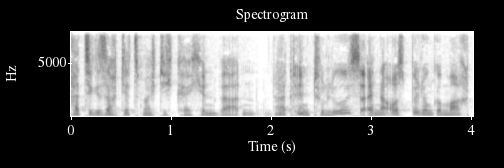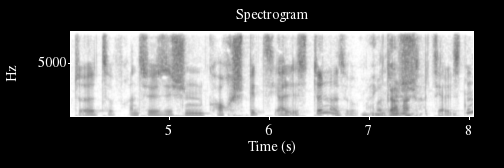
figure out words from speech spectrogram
hat sie gesagt, jetzt möchte ich Köchin werden und okay. hat in Toulouse eine Ausbildung gemacht äh, zur französischen Kochspezialistin, also mein französische Spezialistin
